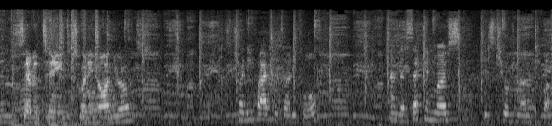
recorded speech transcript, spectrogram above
17 to 29 year olds. 25 to 34. And the second most is children under 12.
